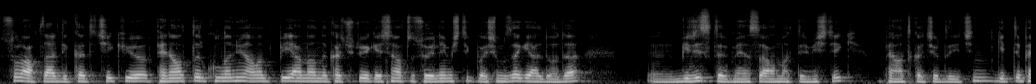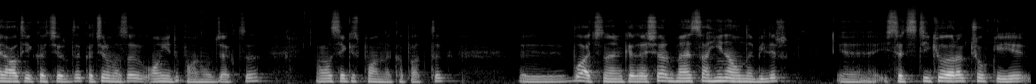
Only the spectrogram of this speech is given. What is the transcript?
son haftalar dikkati çekiyor. Penaltıları kullanıyor ama bir yandan da kaçırıyor. Geçen hafta söylemiştik başımıza geldi o da. e, bir risk de Mensah almak demiştik. Penaltı kaçırdığı için. Gitti penaltıyı kaçırdı. Kaçırmasa 17 puan olacaktı. Ama 8 puanla kapattık. E, bu açıdan arkadaşlar Mensah yine alınabilir. E, istatistiki olarak çok iyi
